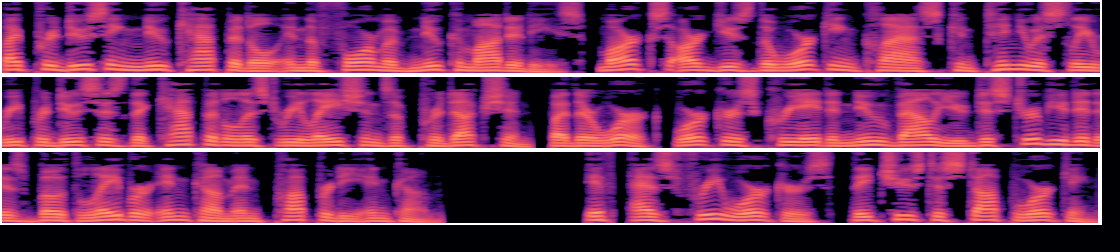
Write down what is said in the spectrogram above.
By producing new capital in the form of new commodities, Marx argues the working class continuously reproduces the capitalist relations of production. By their work, workers create a new value distributed as both labor income and property income. If, as free workers, they choose to stop working,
